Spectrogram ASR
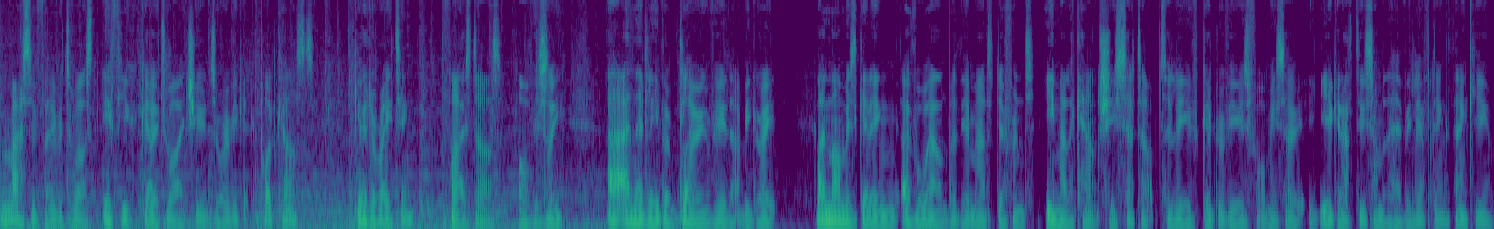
massive favour to ask if you could go to iTunes or wherever you get your podcasts, give it a rating, five stars, obviously, uh, and then leave a glowing review. That'd be great. My mum is getting overwhelmed with the amount of different email accounts she's set up to leave good reviews for me. So you're going to have to do some of the heavy lifting. Thank you.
